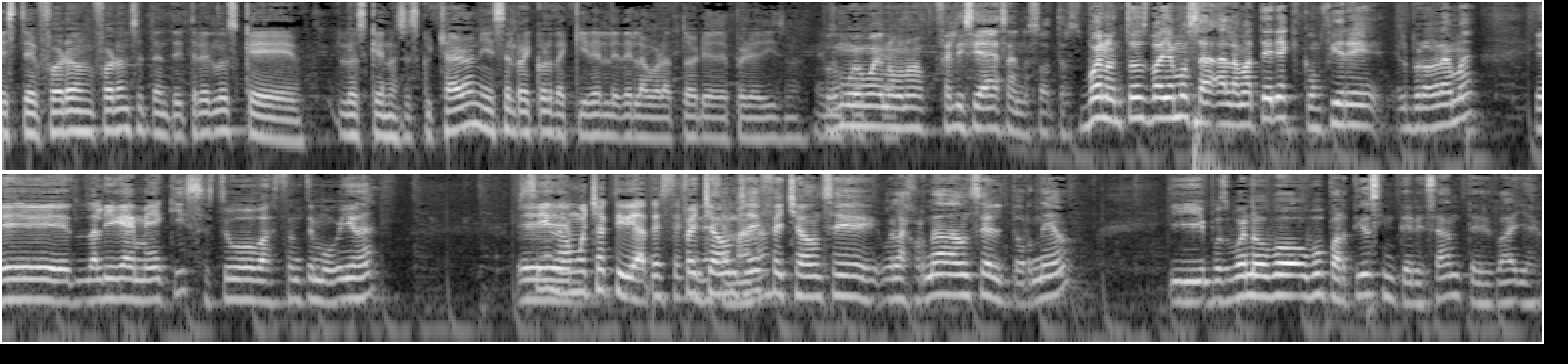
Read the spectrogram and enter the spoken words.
Este fueron fueron 73 los que los que nos escucharon y es el récord aquí del, del laboratorio de periodismo. Pues muy podcast. bueno, no, felicidades a nosotros. Bueno, entonces vayamos a, a la materia que confiere el programa. Eh, la Liga MX estuvo bastante movida. Sí, Eh, no, mucha actividad este fecha fin de 11, semana. fecha 11, la jornada 11 del torneo. Y pues bueno, hubo, hubo partidos interesantes, vaya.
